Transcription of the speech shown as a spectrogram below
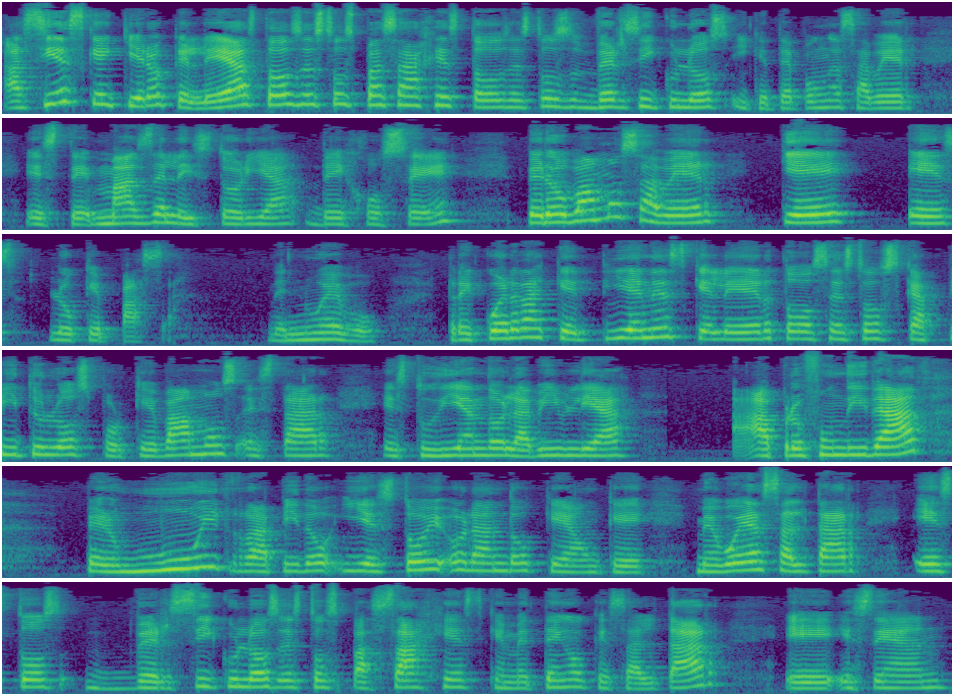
Así es que quiero que leas todos estos pasajes, todos estos versículos y que te pongas a ver este, más de la historia de José. Pero vamos a ver qué es lo que pasa. De nuevo, recuerda que tienes que leer todos estos capítulos porque vamos a estar estudiando la Biblia a profundidad, pero muy rápido y estoy orando que aunque me voy a saltar estos versículos, estos pasajes que me tengo que saltar, eh, sean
